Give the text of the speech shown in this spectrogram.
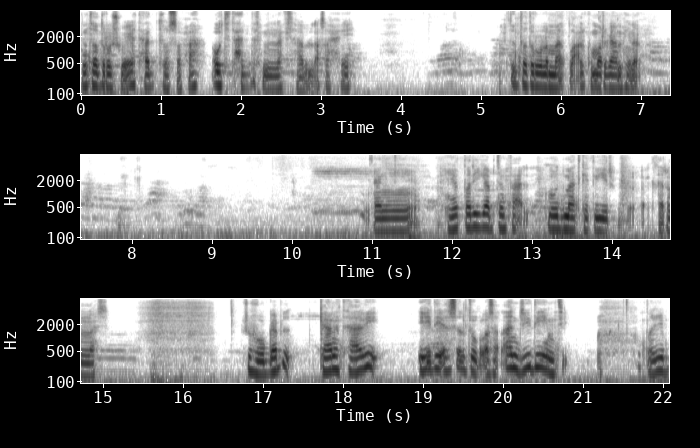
تنتظروا شوية تحدثوا الصفحة أو تتحدث من نفسها بالأصح إيه؟ تنتظروا لما يطلع لكم أرقام هنا. يعني هي الطريقة بتنفع مودمات كثير أكثر الناس. شوفوا قبل كانت هذه ADSL 2 plus. الآن G.DMT. طيب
